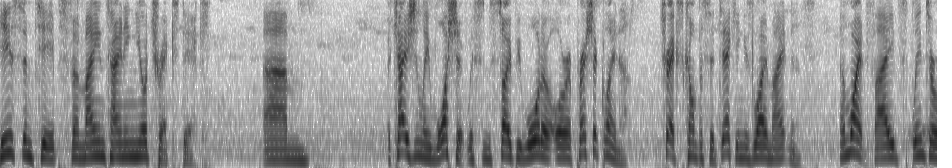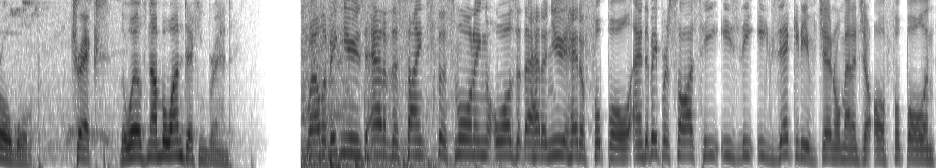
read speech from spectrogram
Here's some tips for maintaining your Trex deck. Um, occasionally wash it with some soapy water or a pressure cleaner. Trex composite decking is low maintenance and won't fade, splinter, or warp. Trex, the world's number one decking brand. Well, the big news out of the Saints this morning was that they had a new head of football, and to be precise, he is the executive general manager of football. And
